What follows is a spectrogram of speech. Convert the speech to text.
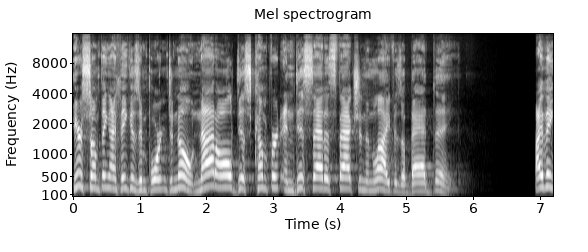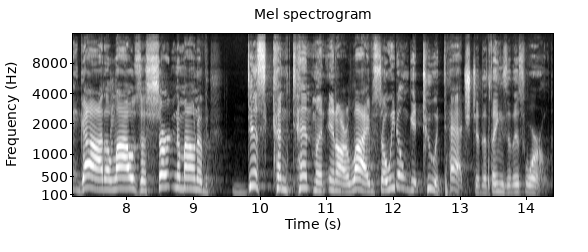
Here's something I think is important to know not all discomfort and dissatisfaction in life is a bad thing. I think God allows a certain amount of discontentment in our lives so we don't get too attached to the things of this world.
